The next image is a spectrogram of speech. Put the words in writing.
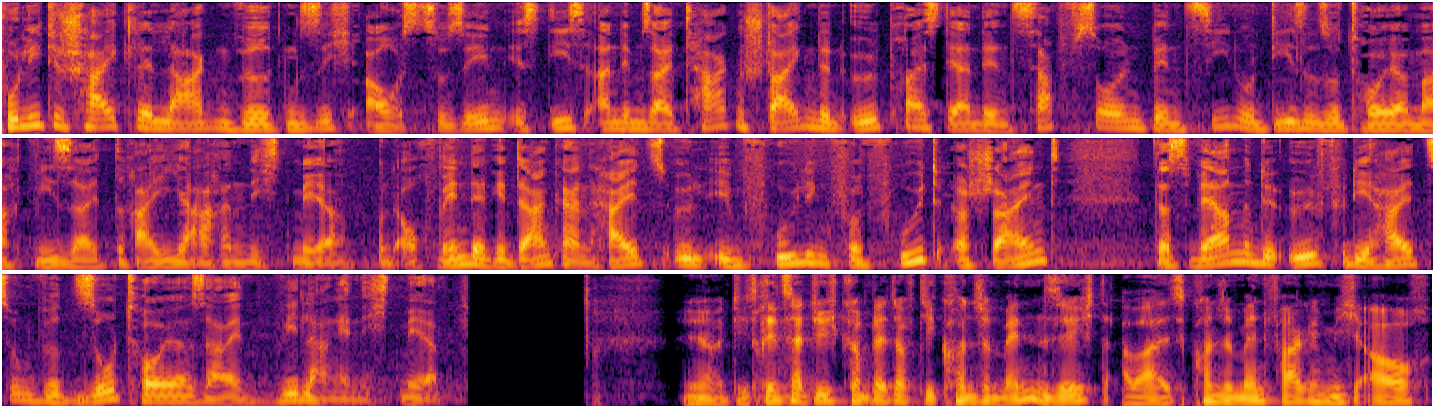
Politisch heikle Lagen wirken sich aus. Zu sehen ist dies an dem seit Tagen steigenden Ölpreis, der an den Zapfsäulen Benzin und Diesel so teuer macht wie seit drei Jahren nicht mehr. Und auch wenn der Gedanke an Heizöl im Frühling verfrüht erscheint, das wärmende Öl für die Heizung wird so teuer sein wie lange nicht mehr. Ja, die drehen es natürlich komplett auf die Konsumentensicht, aber als Konsument frage ich mich auch,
